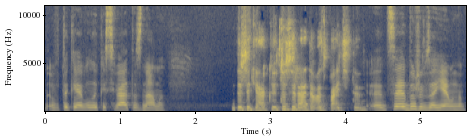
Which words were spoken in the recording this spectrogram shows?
в таке велике свято з нами. Дуже дякую, дуже рада вас бачити. Е, Це дуже взаємно.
